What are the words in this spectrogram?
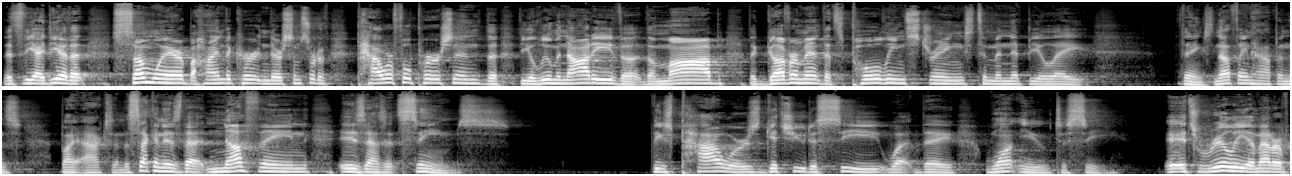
It's the idea that somewhere behind the curtain there's some sort of powerful person, the, the Illuminati, the, the mob, the government that's pulling strings to manipulate things. Nothing happens by accident. The second is that nothing is as it seems. These powers get you to see what they want you to see. It's really a matter of,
